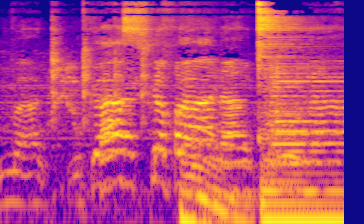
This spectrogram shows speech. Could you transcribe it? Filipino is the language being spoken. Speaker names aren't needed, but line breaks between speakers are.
Magbukas ka pa ng tunay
